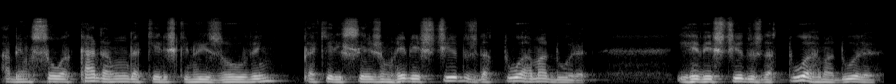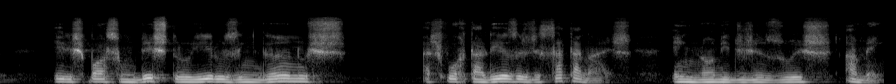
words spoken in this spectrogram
abençoa cada um daqueles que nos ouvem, para que eles sejam revestidos da tua armadura. E revestidos da tua armadura, eles possam destruir os enganos, as fortalezas de Satanás. Em nome de Jesus. Amém.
